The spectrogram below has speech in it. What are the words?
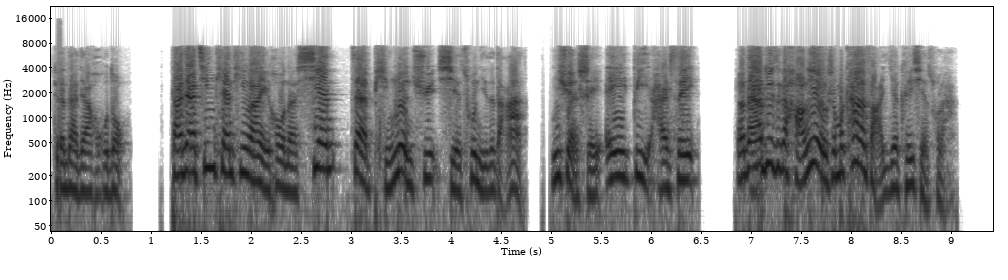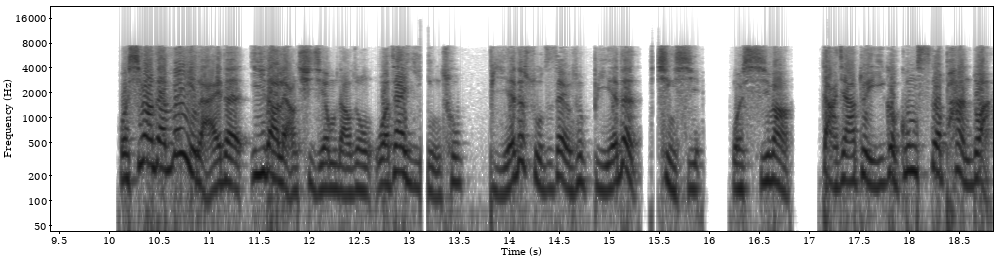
跟大家互动。大家今天听完以后呢，先在评论区写出你的答案，你选谁？A、B 还是 C？让大家对这个行业有什么看法，也可以写出来。我希望在未来的一到两期节目当中，我再引出别的数字，再引出别的信息。我希望大家对一个公司的判断，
